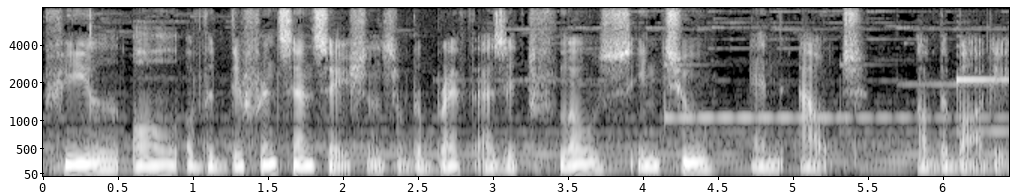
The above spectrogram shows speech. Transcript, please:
Feel all of the different sensations of the breath as it flows into and out of the body.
